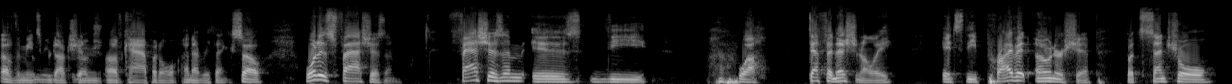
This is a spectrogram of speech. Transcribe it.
of the means, of, means production production. of capital and everything. So, what is fascism? Fascism is the well, definitionally, it's the private ownership but central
